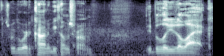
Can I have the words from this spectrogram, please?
That's where the word economy comes from. The ability to lack.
